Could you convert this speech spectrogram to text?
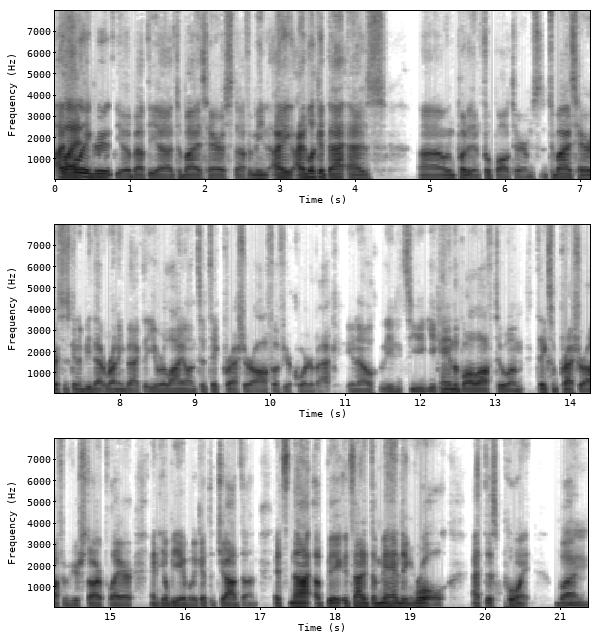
I But- fully agree with you about the uh, Tobias Harris stuff. I mean, I, I look at that as uh, let me put it in football terms. Tobias Harris is going to be that running back that you rely on to take pressure off of your quarterback. You know, you, you, you hand the ball off to him, take some pressure off of your star player, and he'll be able to get the job done. It's not a big, it's not a demanding role at this point, but Mm.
